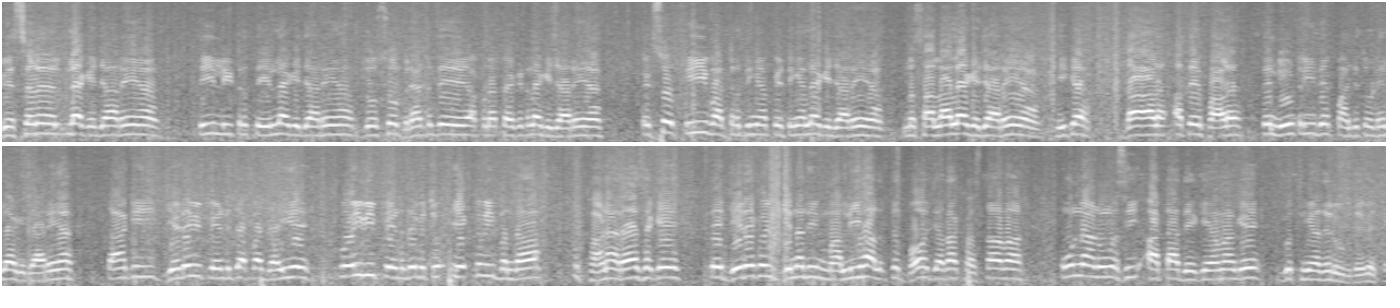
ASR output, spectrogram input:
ਬੇਸਣ ਲੈ ਕੇ ਜਾ ਰਹੇ ਹਾਂ 30 ਲੀਟਰ ਤੇਲ ਲੈ ਕੇ ਜਾ ਰਹੇ ਹਾਂ 200 ਬ੍ਰੈਡ ਦੇ ਆਪਣਾ ਪੈਕੇਟ ਲੈ ਕੇ ਜਾ ਰਹੇ ਹਾਂ 130 ਵਾਟਰ ਦੀਆਂ ਪੇਟੀਆਂ ਲੈ ਕੇ ਜਾ ਰਹੇ ਹਾਂ, ਮਸਾਲਾ ਲੈ ਕੇ ਜਾ ਰਹੇ ਹਾਂ, ਠੀਕ ਹੈ, ਦਾਲ ਅਤੇ ਫਲ ਤੇ ਨਿਊਟਰੀ ਦੇ ਪੰਜ ਤੋੜੇ ਲੈ ਕੇ ਜਾ ਰਹੇ ਹਾਂ। ਤਾਂ ਕਿ ਜਿਹੜੇ ਵੀ ਪਿੰਡ 'ਚ ਆਪਾਂ ਜਾਈਏ, ਕੋਈ ਵੀ ਪਿੰਡ ਦੇ ਵਿੱਚੋਂ ਇੱਕ ਵੀ ਬੰਦਾ ਭੁੱਖਾ ਨਾ ਰਹਿ ਸਕੇ ਤੇ ਜਿਹੜੇ ਕੋਈ ਜਿਨ੍ਹਾਂ ਦੀ ਮਾਲੀ ਹਾਲਤ ਬਹੁਤ ਜ਼ਿਆਦਾ ਖਸਤਾ ਵਾ, ਉਹਨਾਂ ਨੂੰ ਅਸੀਂ ਆਟਾ ਦੇ ਕੇ ਆਵਾਂਗੇ ਗੁੱਥੀਆਂ ਦੇ ਰੂਪ ਦੇ ਵਿੱਚ।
